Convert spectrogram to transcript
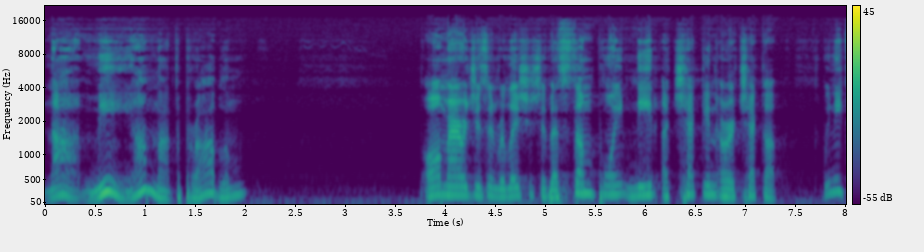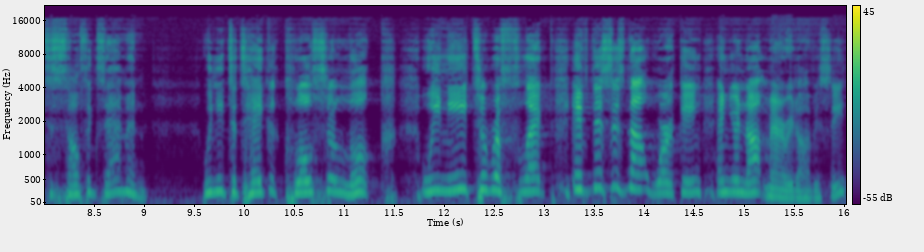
Not me. I'm not the problem. All marriages and relationships at some point need a check in or a checkup. We need to self examine. We need to take a closer look. We need to reflect. If this is not working and you're not married, obviously,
